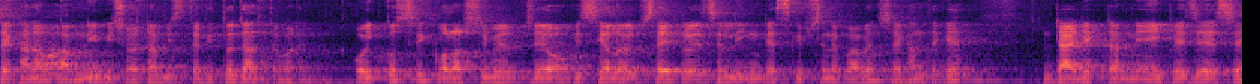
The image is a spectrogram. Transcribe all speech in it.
সেখানেও আপনি বিষয়টা বিস্তারিত জানতে পারেন। ঐক্যশ্রী স্কলারশিপের যে অফিসিয়াল ওয়েবসাইট রয়েছে লিঙ্ক ডেসক্রিপশনে পাবেন। সেখান থেকে ডাইরেক্ট আপনি এই পেজে এসে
